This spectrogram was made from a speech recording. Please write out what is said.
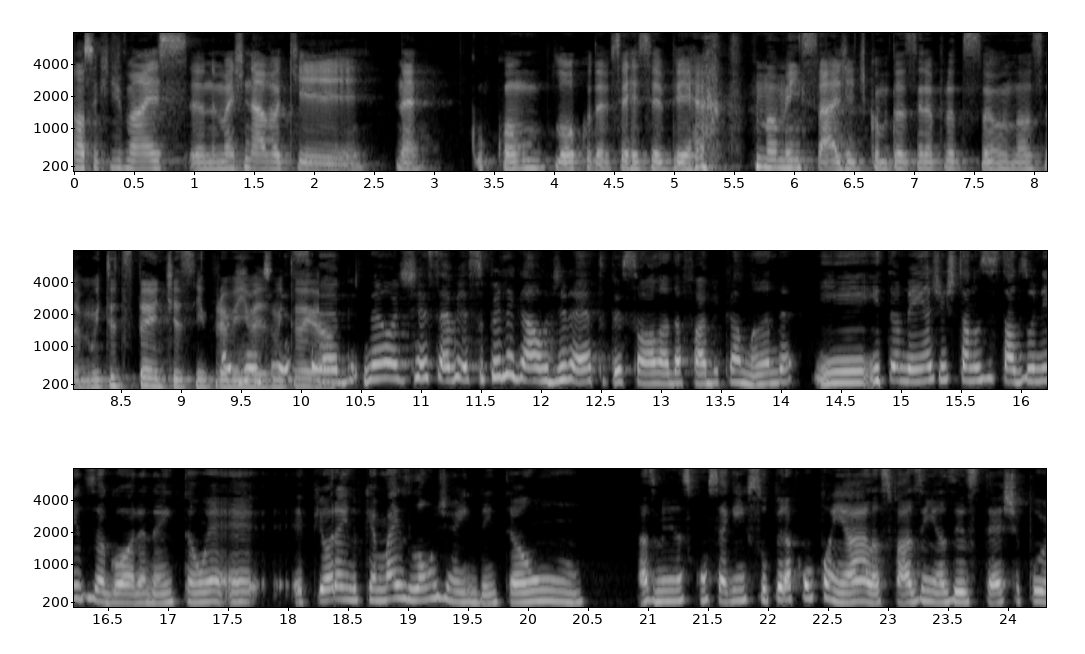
Nossa, que demais! Eu não imaginava que, né, o quão louco deve ser receber uma mensagem de como está sendo a produção. Nossa, é muito distante, assim, para mim, mas muito recebe, legal. Não, a gente recebe, é super legal, direto, o pessoal lá da fábrica manda. E, e também a gente está nos Estados Unidos agora, né? Então é, é, é pior ainda, porque é mais longe ainda. Então as meninas conseguem super acompanhar, elas fazem às vezes teste por,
